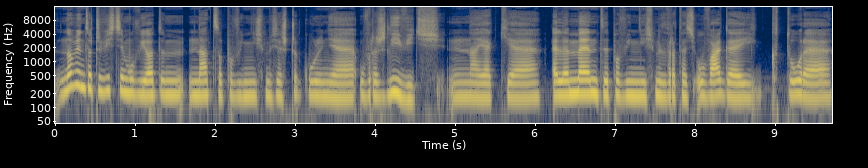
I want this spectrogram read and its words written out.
No więc oczywiście mówi o tym, na co powinniśmy się szczególnie uwrażliwić, na jakie elementy powinniśmy zwracać uwagę i które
